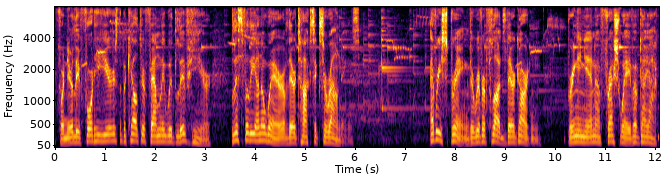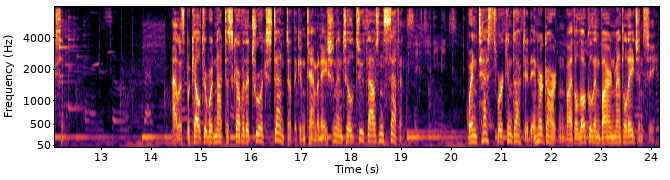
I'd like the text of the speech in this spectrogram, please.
For nearly 40 years, the Buckelter family would live here, blissfully unaware of their toxic surroundings. Every spring, the river floods their garden, bringing in a fresh wave of dioxin. Alice Buckelter would not discover the true extent of the contamination until 2007, when tests were conducted in her garden by the local environmental agency.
